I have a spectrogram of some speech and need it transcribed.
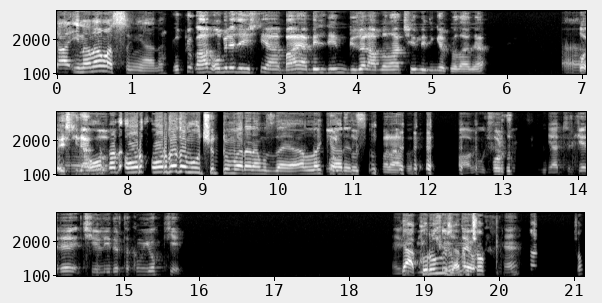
Ya inanamazsın yani. Yok yok abi o bile değişti ya. Baya bildiğim güzel ablalar cheerleading yapıyorlar ya. O eskiden orada, o. Or, orada da mı uçurum var aramızda ya? Allah kahretsin. var abi. abi uçurum. Orada... Ya Türkiye'de cheerleader takımı yok ki. Yani ya kuruldu canım çok He? çok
